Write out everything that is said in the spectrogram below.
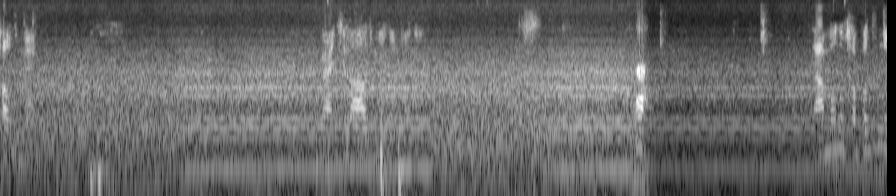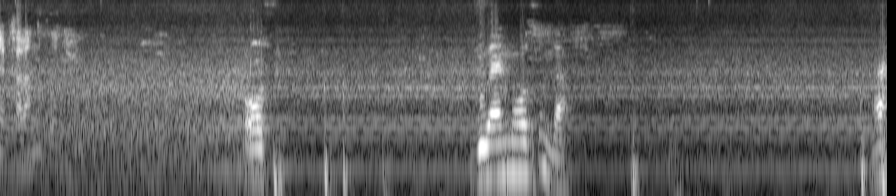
kazmayayım. Belki lazım olur bana. Heh. Ben bunu kapatınca karanlık oluyor. Olsun. Güvenli olsun da. Heh.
